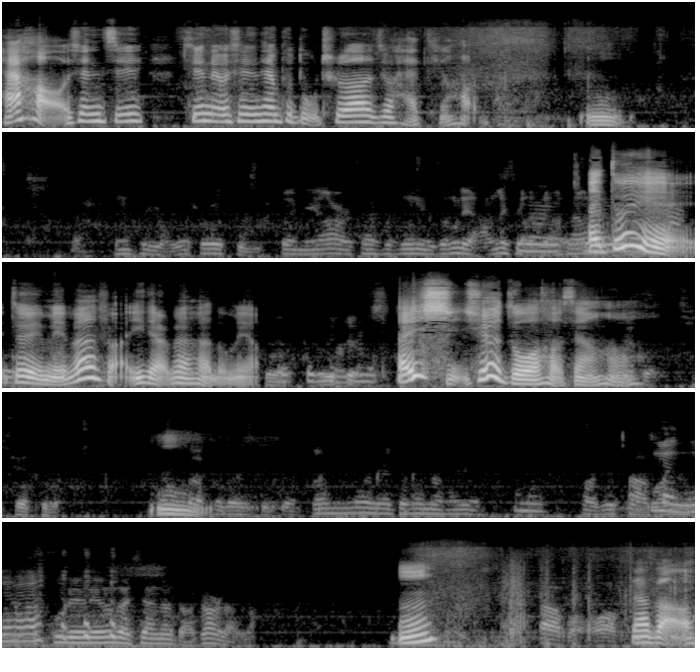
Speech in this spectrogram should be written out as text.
还好，星期星期六、星期天不堵车，就还挺好的。嗯。真是有的时候堵车，您二三十公里走两个小时。哎，对对，没办法，一点办法都没有。哎，喜鹊多，好像哈。嗯。冷啊！孤零零的，现在到这儿来了。嗯。大宝啊！大宝。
